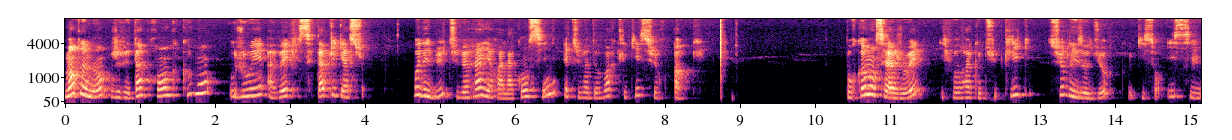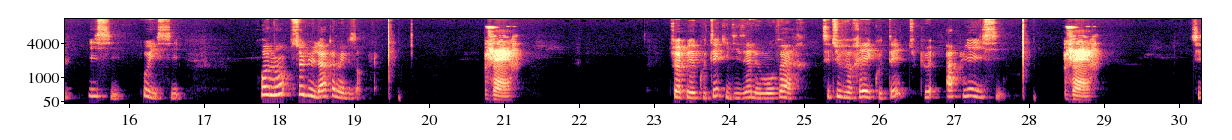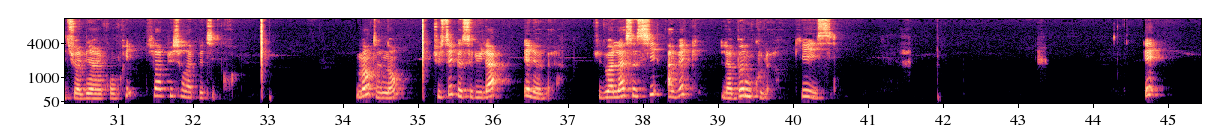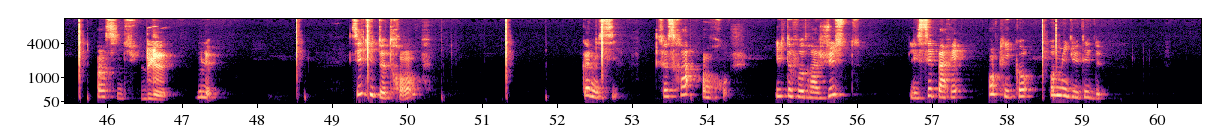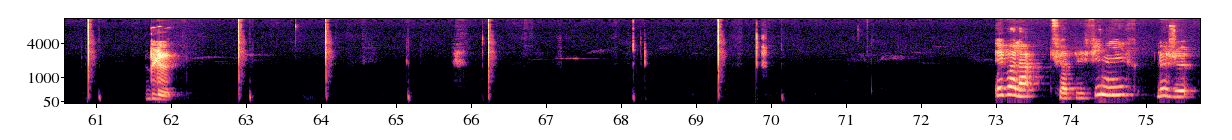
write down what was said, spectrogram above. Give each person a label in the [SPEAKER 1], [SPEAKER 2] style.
[SPEAKER 1] Maintenant, je vais t'apprendre comment jouer avec cette application. Au début, tu verras, il y aura la consigne et tu vas devoir cliquer sur OK. Pour commencer à jouer, il faudra que tu cliques sur les audios qui sont ici, ici ou ici. Prenons celui-là comme exemple.
[SPEAKER 2] Vert.
[SPEAKER 1] Tu as pu écouter qui disait le mot vert. Si tu veux réécouter, tu peux appuyer ici.
[SPEAKER 2] Vert.
[SPEAKER 1] Si tu as bien compris, tu appuies sur la petite croix. Maintenant, tu sais que celui-là est le vert. Tu dois l'associer avec la bonne couleur, qui est ici. Et ainsi de suite.
[SPEAKER 2] Bleu.
[SPEAKER 1] Bleu. Si tu te trompes, comme ici, ce sera en rouge. Il te faudra juste les séparer en cliquant au milieu des deux.
[SPEAKER 2] Bleu.
[SPEAKER 1] Et voilà, tu as pu finir le jeu.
